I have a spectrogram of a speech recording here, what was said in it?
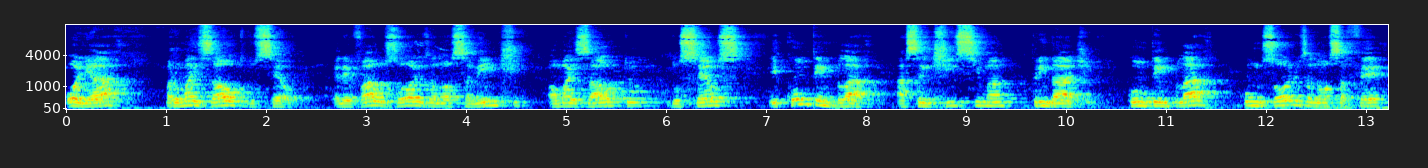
olhar para o mais alto do céu, elevar os olhos da nossa mente ao mais alto dos céus e contemplar a Santíssima Trindade, contemplar com os olhos da nossa fé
